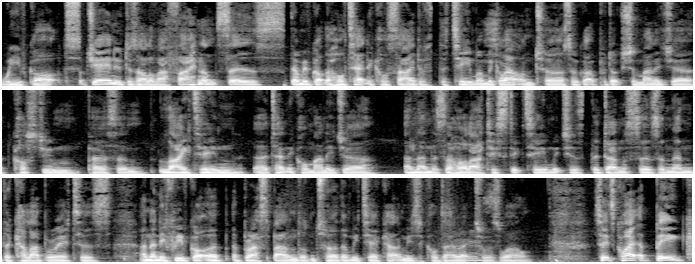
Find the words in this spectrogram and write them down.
We've got Jane who does all of our finances. Then we've got the whole technical side of the team when we go out on tour. So we've got a production manager, costume person, lighting, uh, technical manager. And then there's the whole artistic team, which is the dancers and then the collaborators. And then if we've got a, a brass band on tour, then we take out a musical director as well. So it's quite a big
